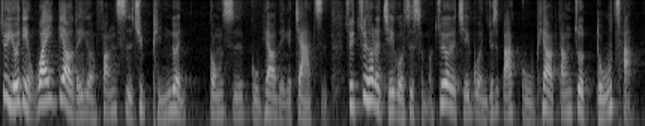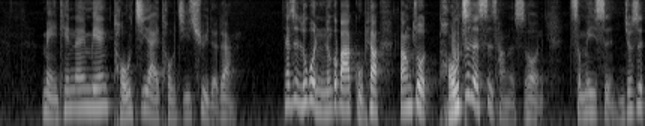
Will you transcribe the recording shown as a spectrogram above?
就有点歪掉的一种方式去评论。公司股票的一个价值，所以最后的结果是什么？最后的结果，你就是把股票当做赌场，每天那边投机来投机去的，对吧？但是如果你能够把股票当做投资的市场的时候，什么意思？你就是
